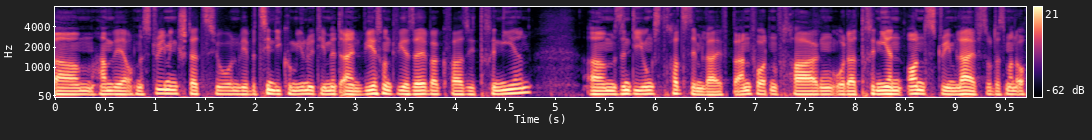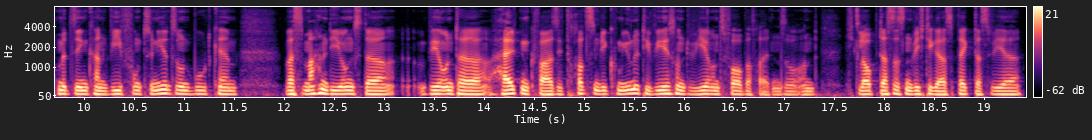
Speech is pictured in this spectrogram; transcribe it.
ähm, haben wir ja auch eine Streaming-Station. Wir beziehen die Community mit ein. Wir und wir selber quasi trainieren ähm, sind die Jungs trotzdem live, beantworten Fragen oder trainieren on-stream live, sodass man auch mitsehen kann, wie funktioniert so ein Bootcamp, was machen die Jungs da. Wir unterhalten quasi trotzdem die Community, während wir uns vorbereiten. So. Und ich glaube, das ist ein wichtiger Aspekt, dass wir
